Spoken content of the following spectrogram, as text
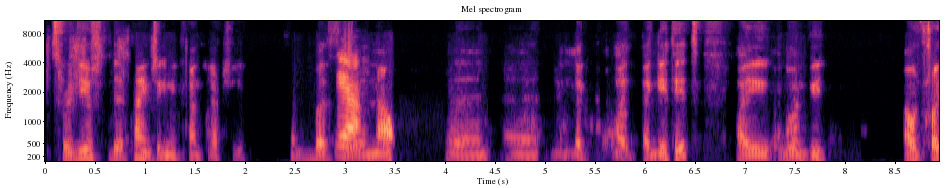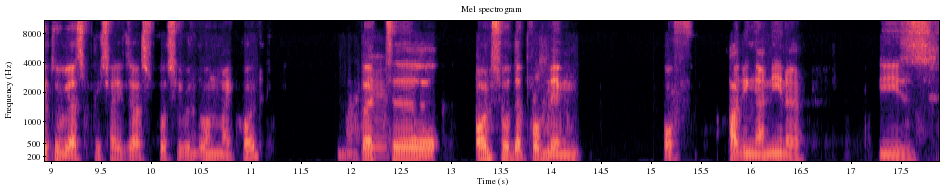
it's reduced the time significantly actually, but Yeah. uh, now, uh, uh, like I, I get it. I will be, I will try to be as precise as possible on my code, but uh, also the problem of having an error is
